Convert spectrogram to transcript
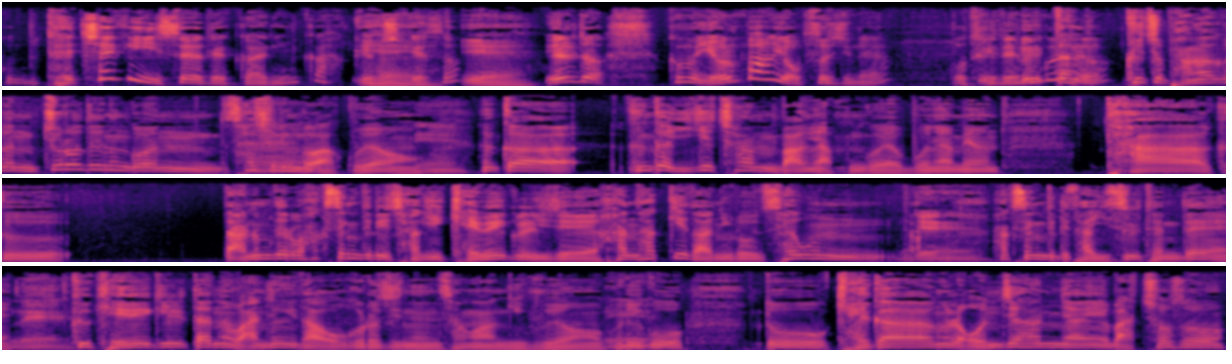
그 대책이 있어야 될 거 아닙니까 학교 예, 측에서? 예. 예를 들어 그러면 여름 방학이 없어지나요? 어떻게 되는 일단, 거예요? 그렇죠. 방학은 줄어드는 건 사실인 네. 것 같고요. 예. 그러니까 그러니까 이게 참 마음이 아픈 거예요. 뭐냐면 다 그 나름대로 학생들이 자기 계획을 이제 한 학기 단위로 세운 예. 학생들이 다 있을 텐데 네. 그 계획이 일단은 완전히 다 어그러지는 상황이고요. 예. 그리고 또 개강을 언제 하냐에 맞춰서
